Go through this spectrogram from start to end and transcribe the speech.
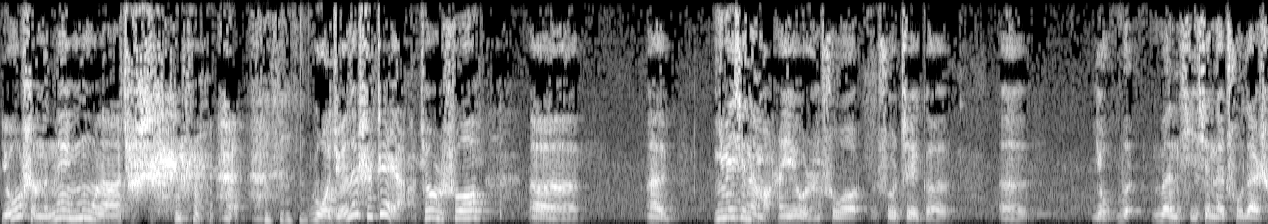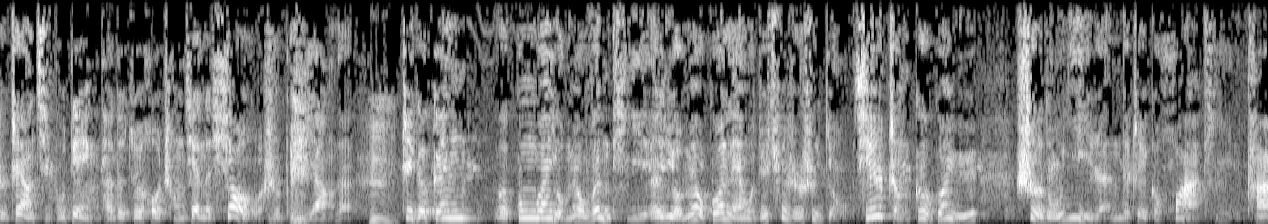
有什么内幕呢？就是 我觉得是这样，就是说呃呃，因为现在网上也有人说说这个呃。有问问题，现在出在是这样几部电影，它的最后呈现的效果是不一样的。嗯，这个跟呃公关有没有问题，呃有没有关联？我觉得确实是有。其实整个关于涉毒艺人的这个话题，他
